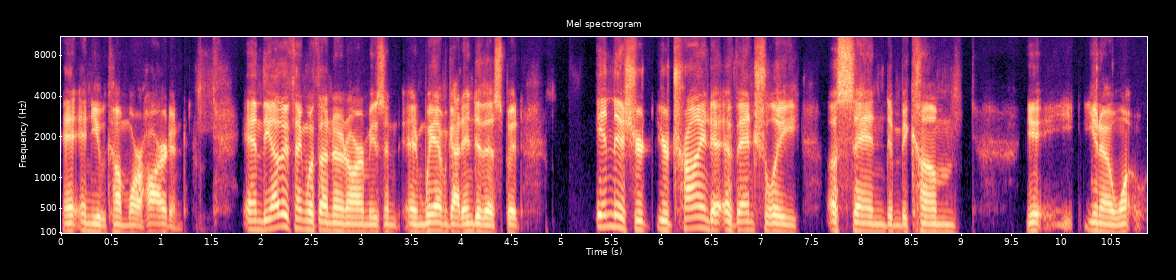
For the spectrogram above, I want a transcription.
and, and, you become more hardened. And the other thing with unknown armies, and, and we haven't got into this, but in this, you're you're trying to eventually ascend and become, you, you know,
